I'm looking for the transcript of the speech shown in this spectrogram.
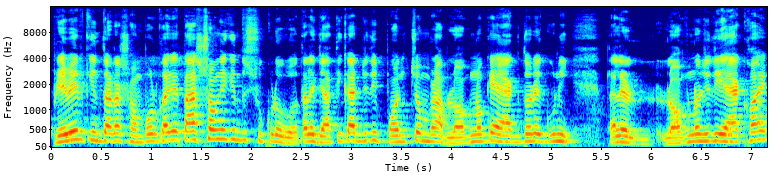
প্রেমের কিন্তু একটা সম্পর্ক আছে। তার সঙ্গে কিন্তু শুক্র গ্রহ। তাহলে জাতিকার যদি পঞ্চম ভাব লগ্নকে এক ধরে গুণি তাহলে লগ্ন যদি এক হয়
